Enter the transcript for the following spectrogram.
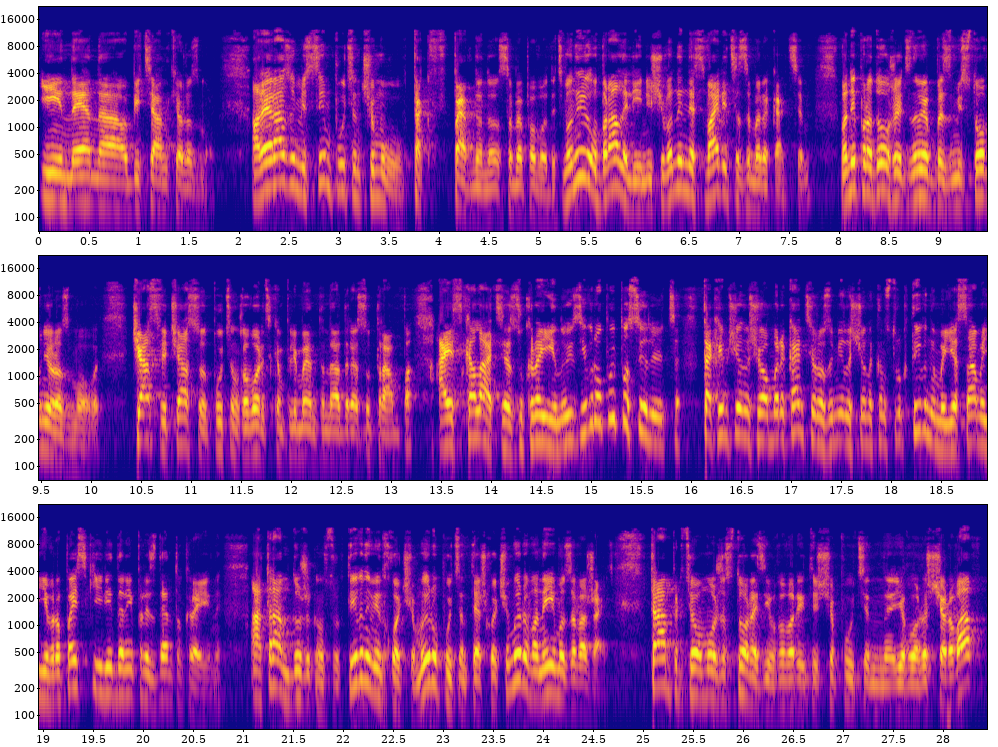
і не на обіцянки розмов. Але разом із цим Путін чому так впевнено себе поводить? Вони обрали лінію, що вони не сваряться з американцями. Вони продовжують з ними беззмістовні розмови. Час від часу Путін говорить компліменти на адресу Трампа. А ескалація з Україною і з Європою посилюється таким чином, що американці розуміли, що неконструктивними є саме європейський лідер і президент України. А Трамп дуже конструктивний. Він хоче миру. Путін теж хоче миру. Вони йому заважають. Трамп при цьому може сто разів говорити, що Путін його розчарував.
